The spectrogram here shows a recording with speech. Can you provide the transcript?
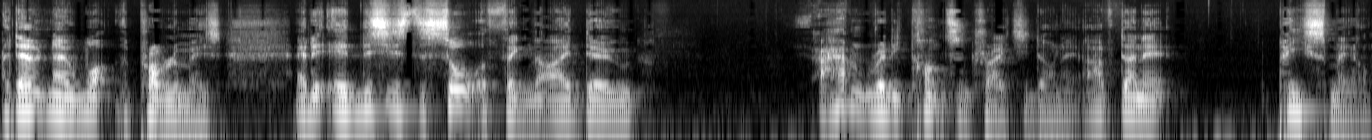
I don't know what the problem is, and it, it, this is the sort of thing that I do. I haven't really concentrated on it. I've done it piecemeal,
